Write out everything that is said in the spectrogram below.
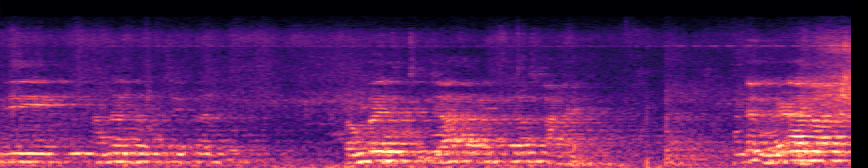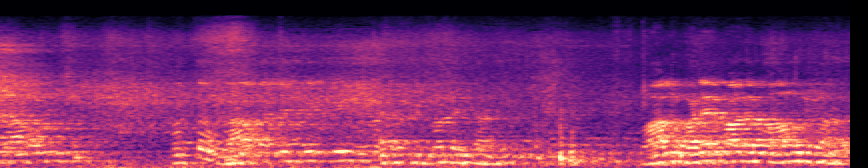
ఇది అందరితో చెప్పినట్టు తొంభై నుంచి జాతర ఫెస్టివల్ స్టార్ట్ అయింది అంటే మేడాల గ్రామం నుంచి మొత్తం గ్రామ పంచాయతీకి ఇబ్బంది అవుతారు వాళ్ళు పడే బాధలు మామూలు కాదు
